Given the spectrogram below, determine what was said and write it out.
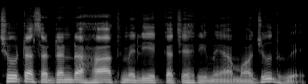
छोटा सा डंडा हाथ में लिए कचहरी में आ मौजूद हुए।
